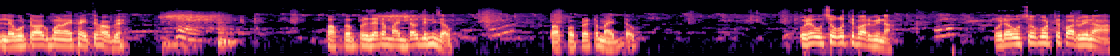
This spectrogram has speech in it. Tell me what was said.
লেবু টক বানায় খাইতে হবে। হ্যাঁ। পাপ্পা পরে যেটা মাইর দাও দিনই যাও। পাপ্পা পরে একটা মাইর দাও। ওটা উঁচু করতে পারবি না। ওটা উঁচু করতে পারবি না।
